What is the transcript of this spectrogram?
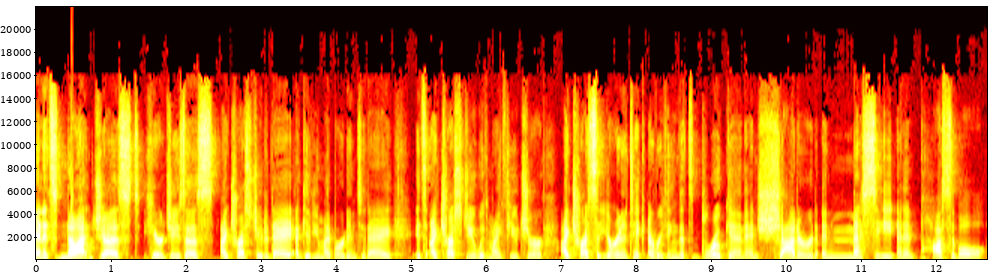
And it's not just, here, Jesus, I trust you today. I give you my burden today. It's, I trust you with my future. I trust that you're going to take everything that's broken and shattered and messy and impossible,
